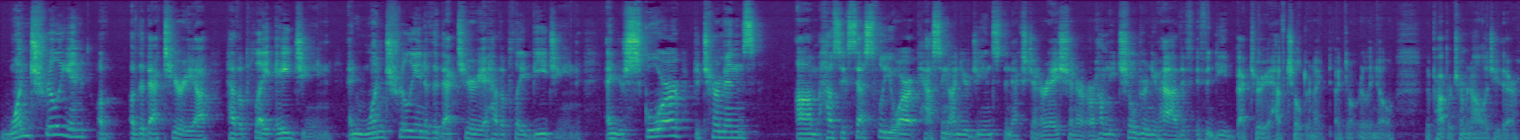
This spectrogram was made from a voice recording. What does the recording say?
One trillion of, of the bacteria have a play A gene, and one trillion of the bacteria have a play B gene. And your score determines um, how successful you are at passing on your genes to the next generation, or, or how many children you have, if, if indeed bacteria have children. I, I don't really know the proper terminology there.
